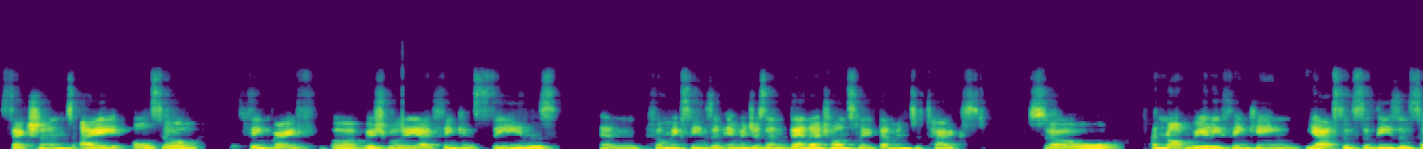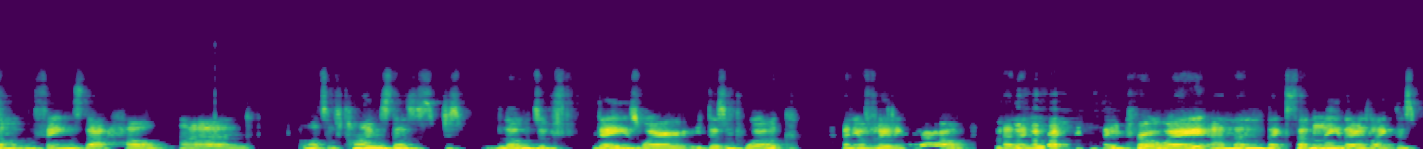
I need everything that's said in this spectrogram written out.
sections. I also think very uh, visually, I think in scenes and filmic scenes and images, and then I translate them into text. So I'm not really thinking, yeah. So, so these are some of the things that help. And lots of times there's just loads of days where it doesn't work and you're mm-hmm. flailing about and then you write things that you throw away and then like suddenly there's like this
